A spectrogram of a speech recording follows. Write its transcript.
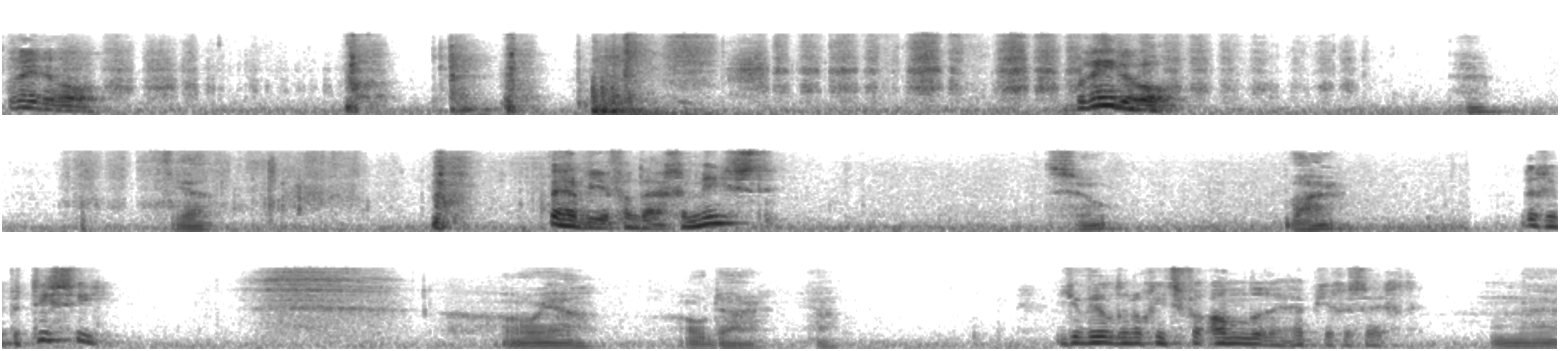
Brederol. Brederol. Ja, We hebben je vandaag gemist. zo. Waar? De repetitie. Oh ja, oh daar. Je wilde nog iets veranderen, heb je gezegd. Nee.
